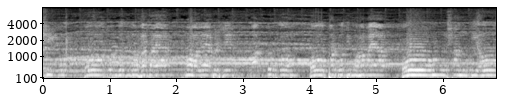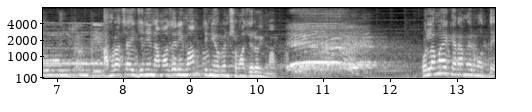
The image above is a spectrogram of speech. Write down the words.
শিব ও মহালয়া আমরা চাই যিনি নামাজের ইমাম, তিনি হবেন সমাজেরও ইমাম। ওলামায় কেরামের মধ্যে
